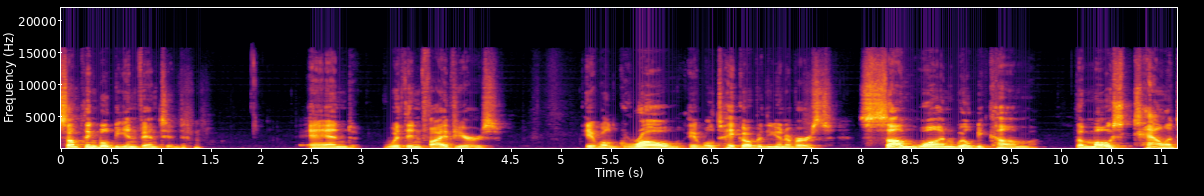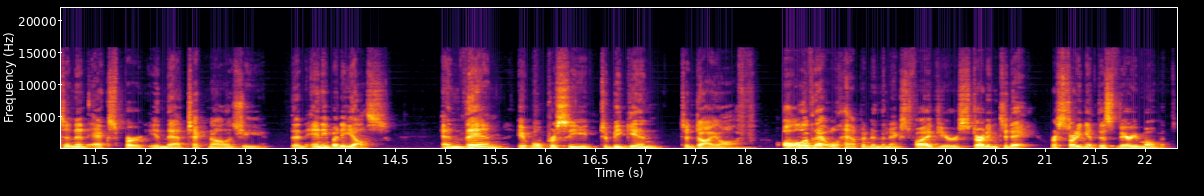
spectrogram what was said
something will be invented and within five years it will grow it will take over the universe. Someone will become the most talented and expert in that technology than anybody else and then it will proceed to begin to die off. All of that will happen in the next five years starting today or starting at this very moment.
